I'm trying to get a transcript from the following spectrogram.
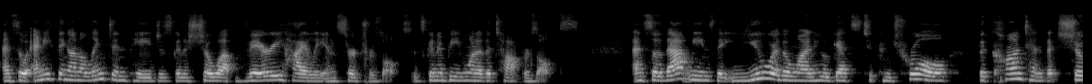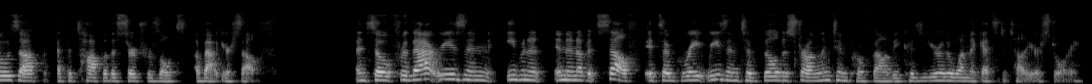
And so anything on a LinkedIn page is going to show up very highly in search results. It's going to be one of the top results. And so that means that you are the one who gets to control the content that shows up at the top of the search results about yourself. And so for that reason, even in and of itself, it's a great reason to build a strong LinkedIn profile because you're the one that gets to tell your story.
